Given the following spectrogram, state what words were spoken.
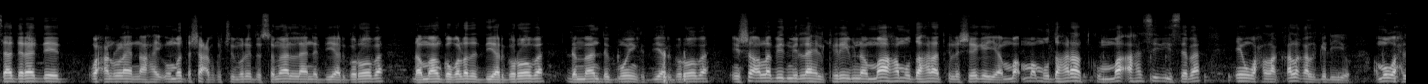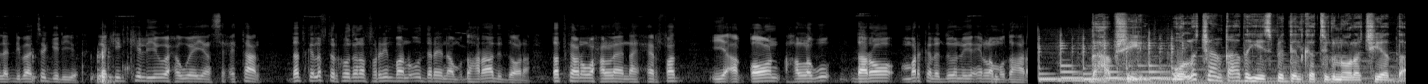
Saa daraaddeed waxaanu leenahay ummadda shacabka jamhuuriyadda somalilanna diyaargarooba dhammaan gobollada diyaargarooba dhammaan degmooyinka diyaargarooba insha allah biidni illaahi alkariimna maaha mudaharaadka la sheegaya mudaharaadku ma aha sidiisaba in wax la qalqalgeliyo ama wax la dhibaato geliyo. Laakiin keliya waxa weeyaan sixitaan. Dadka laftarkoodana farriin baanu u diraynaa mudaharaadi doona. Dadkana waxaanu leenahay xirfad iyo aqoon ha lagu daro marka la doonayo in la mudaharo. Dahabshiil oo la jaan isbeddelka tiknolojiyadda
